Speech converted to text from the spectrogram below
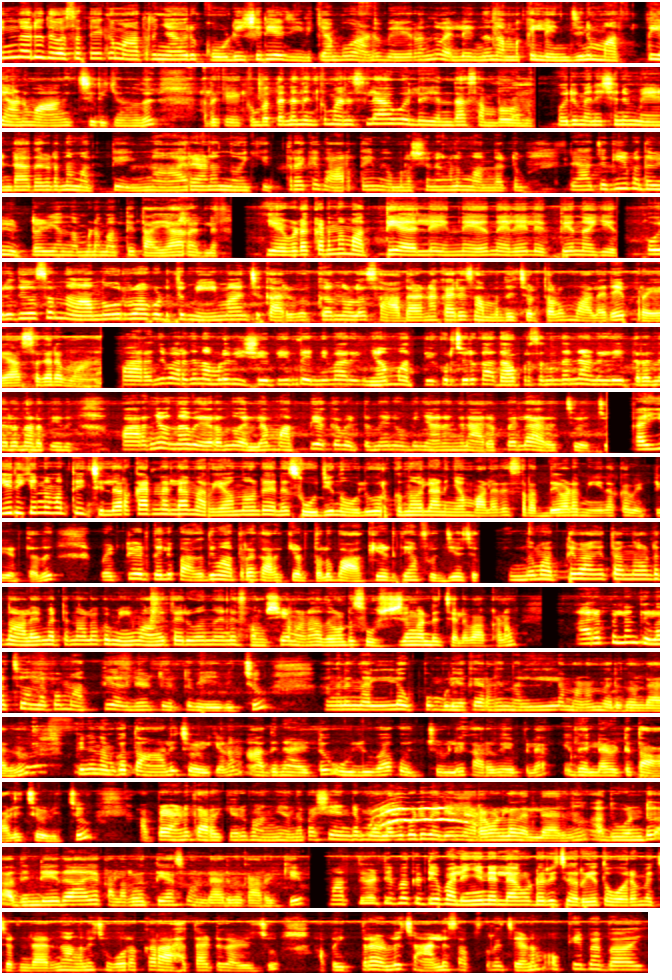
ഇന്നൊരു ദിവസത്തേക്ക് മാത്രം ഞാൻ ഒരു കോടീശ്ശേരിയെ ജീവിക്കാൻ പോവാണ്. വേറൊന്നുമല്ല ഇന്ന് നമുക്ക് ലഞ്ചിന് മത്തിയാണ് വാങ്ങിച്ചിരിക്കുന്നത്. അത് കേൾക്കുമ്പോൾ തന്നെ നിങ്ങൾക്ക് മനസ്സിലാവുമല്ലോ എന്താ സംഭവം. എന്ന് ഒരു മനുഷ്യനും വേണ്ടാതെ കിടന്ന മത്തി ഇന്ന് ആരാണെന്ന് നോക്കി ഇത്രയൊക്കെ വാർത്തയും വിമർശനങ്ങളും വന്നിട്ടും രാജകീയ പദവി വിട്ടൊഴിയാൻ നമ്മുടെ മത്തി തയ്യാറല്ല. എവിടെ കിടന്ന മത്തിയല്ലേ ഇന്ന് ഏത് നിലയിൽ എത്തിയെന്ന് നോക്കിയത് ഒരു ദിവസം നാനൂറ് രൂപ കൊടുത്ത് മീൻ വാങ്ങിച്ച് കറി വെക്കുക എന്നുള്ള സാധാരണക്കാരെ സംബന്ധിച്ചിടത്തോളം വളരെ പ്രയാസകരമാണ്. പറഞ്ഞു പറഞ്ഞ് നമ്മൾ വിഷയത്തിൽ തന്നെ മാറി. ഞാൻ മത്തിയെക്കുറിച്ചൊരു കഥാപ്രസംഗം തന്നെയാണല്ലേ ഇത്ര നേരം നടത്തിയത്. പറഞ്ഞു വന്നത് വേറൊന്നുമല്ല. മത്തിയൊക്കെ വെട്ടുന്നതിന് മുമ്പ് ഞാൻ അങ്ങനെ അരപ്പെല്ലാം അരച്ച് വെച്ചു. കയ്യിരിക്കുന്ന മത്തി ചില്ലറക്കാരനല്ല എന്നറിയാവുന്നതുകൊണ്ട് തന്നെ സൂചി നൂൽ കുറുക്കുന്ന പോലെയാണ് ഞാൻ വളരെ ശ്രദ്ധയോടെ മീനൊക്കെ വെട്ടിയെടുത്തത്. വെട്ടിയെടുത്തതിൽ പകുതി മാത്രമേ കറക്കി എടുത്തുള്ളൂ. ബാക്കി എടുത്ത് ഞാൻ ഫ്രിഡ്ജിൽ വെച്ചു ഇന്ന് മത്തി വാങ്ങി തന്നതുകൊണ്ട് നാളെയും മറ്റന്നാളൊക്കെ മീൻ വാങ്ങി തരുമെന്ന് തന്നെ സംശയമാണ്. അതുകൊണ്ട് സൂക്ഷിച്ചും കണ്ട് ചിലവാക്കണം. അരപ്പെല്ലാം തിളച്ച് വന്നപ്പോൾ മത്തി അതിലോട്ട് ഇട്ട് വേവിച്ചു. അങ്ങനെ നല്ല ഉപ്പും പുളിയൊക്കെ ഇറങ്ങി നല്ല മണം വരുന്നുണ്ടായിരുന്നു. പിന്നെ നമുക്ക് താളിച്ചൊഴിക്കണം. അതിനായിട്ട് ഉലുവ കൊച്ചുള്ളി കറിവേപ്പില ഇതെല്ലാം ഇട്ട് താളിച്ചൊഴിച്ചു. അപ്പോഴാണ് കറിക്ക് ഒരു ഭംഗി വന്നത്. പക്ഷേ എന്റെ മുളക് പൊടി വലിയ നിറമുള്ളതല്ലായിരുന്നു അതുകൊണ്ട് അതിന്റേതായ കളർ വ്യത്യാസം ഉണ്ടായിരുന്നു കറിക്ക്. മത്തി വെട്ടിയപ്പോൾ കിട്ടിയ പലിങ്ങിനെല്ലാം കൂടെ ഒരു ചെറിയ തോരൻ വെച്ചിട്ടുണ്ടായിരുന്നു. അങ്ങനെ ചോറൊക്കെ റാഹത്തായിട്ട് കഴിച്ചു. അപ്പോൾ ഇത്രയേ ഉള്ളൂ. ചാനൽ സബ്സ്ക്രൈബ് ചെയ്യണം. Okay bye bye.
